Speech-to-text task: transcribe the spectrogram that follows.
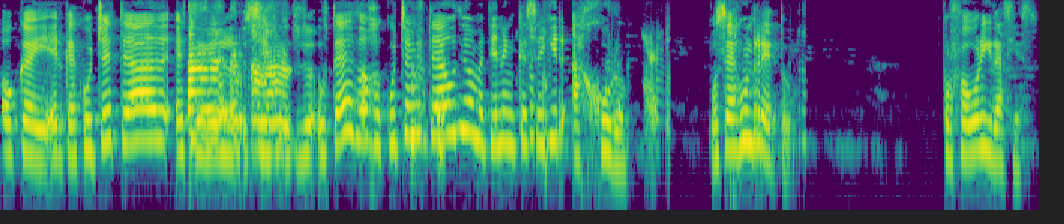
Ok, el que escuche este, este si ustedes dos escuchan este audio, me tienen que seguir a juro. O sea, es un reto. Por favor y gracias.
